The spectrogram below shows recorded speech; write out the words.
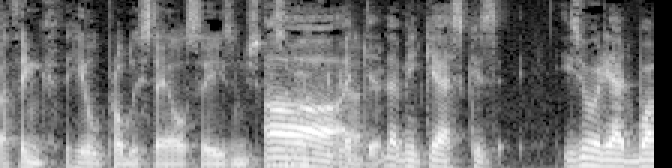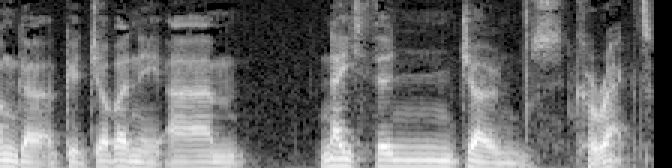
I think he'll probably stay all season just because Oh, of I quickly d- they do. let me guess because he's already had one go a good job, hasn't he? Um, Nathan Jones, Correct.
